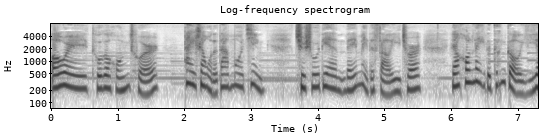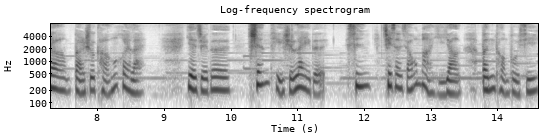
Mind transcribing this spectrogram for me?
偶尔涂个红唇儿，戴上我的大墨镜，去书店美美的扫一圈，然后累得跟狗一样把书扛回来，也觉得身体是累的，心却像小马一样奔腾不息。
